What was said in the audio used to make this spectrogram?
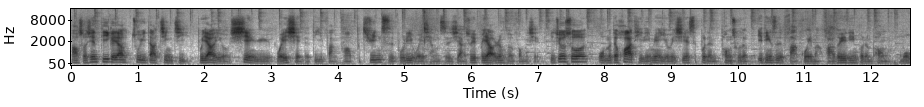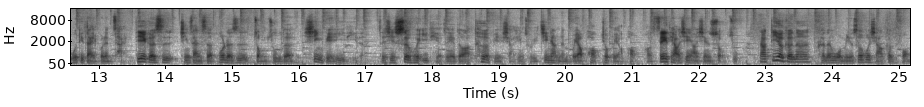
好，首先第一个要注意到禁忌，不要有陷于危险的地方啊，君子不立围墙之下，所以不要有任何风险。也就是说，我们的话题里面有一些是不能碰触的，一定是法规嘛，法规一定不能碰，模糊地带也不能踩。第二个是新三色或者是种族的、性别议题的。这些社会议题的这些都要特别小心处理，尽量能不要碰就不要碰。好，这一条线要先守住。那第二个呢，可能我们有时候会想要跟风。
